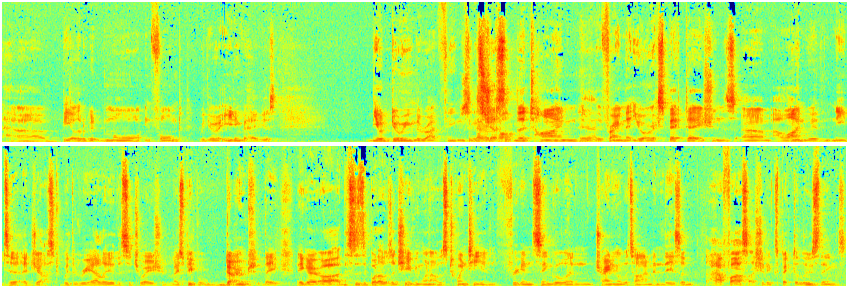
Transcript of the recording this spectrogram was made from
uh, be a little bit more informed with your eating behaviors, you're doing the right things. It's It's just time. the time Yeah. frame that your expectations um, align with need to adjust with the reality of the situation. Most people don't. They they go, oh, this is what I was achieving when I was 20 and friggin' single and training all the time, and these are how fast I should expect to lose things.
